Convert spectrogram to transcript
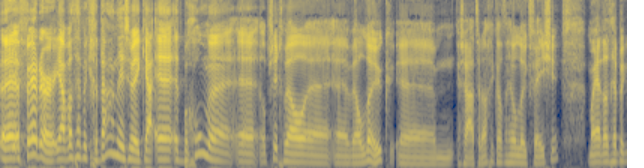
Eh, verder, ja, wat heb ik gedaan deze week? Ja, eh, het begon eh, eh, op zich wel, eh, eh, wel leuk. ehm, zaterdag. Ik had een heel leuk feestje. Maar ja, dat heb ik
